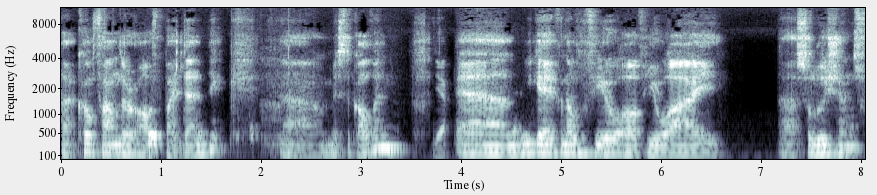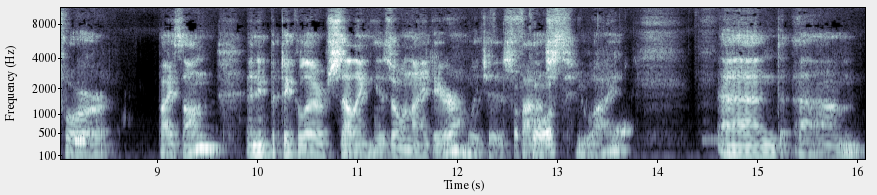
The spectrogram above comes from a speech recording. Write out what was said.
a co-founder of Pydantic, uh, Mr. Colvin. Yeah, And he gave an overview of UI uh, solutions for Python, and in particular, selling his own idea, which is Of Fast course. UI. And um,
